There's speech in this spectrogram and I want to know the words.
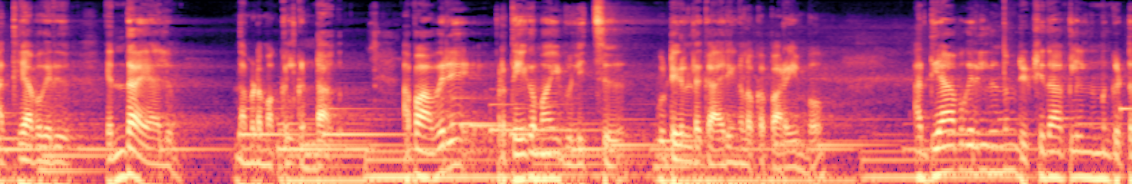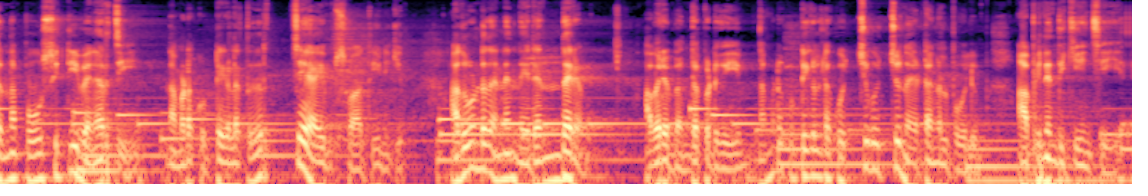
അധ്യാപകർ എന്തായാലും നമ്മുടെ മക്കൾക്കുണ്ടാകും. അപ്പോൾ അവരെ പ്രത്യേകമായി വിളിച്ച് കുട്ടികളുടെ കാര്യങ്ങളൊക്കെ പറയുമ്പോൾ അധ്യാപകരിൽ നിന്നും രക്ഷിതാക്കളിൽ നിന്നും കിട്ടുന്ന പോസിറ്റീവ് എനർജി നമ്മുടെ കുട്ടികളെ തീർച്ചയായും സ്വാധീനിക്കും. അതുകൊണ്ട് തന്നെ നിരന്തരം അവരെ ബന്ധപ്പെടുകയും നമ്മുടെ കുട്ടികളുടെ കൊച്ചു കൊച്ചു നേട്ടങ്ങൾ പോലും അഭിനന്ദിക്കുകയും ചെയ്യുക.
